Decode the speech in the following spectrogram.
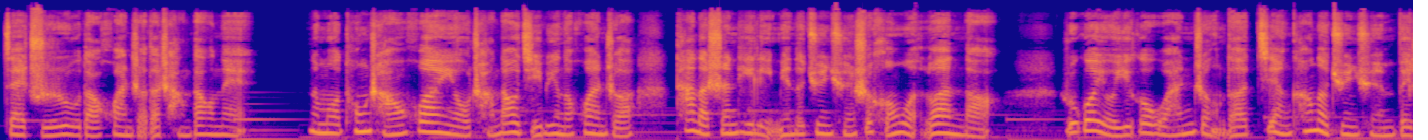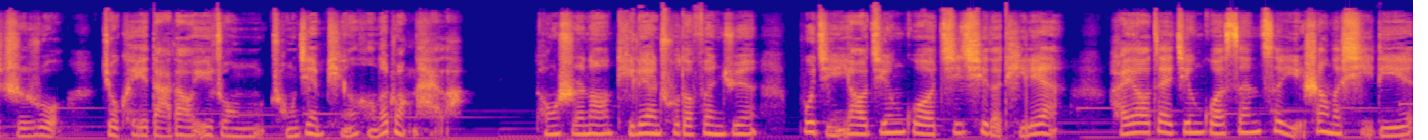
再植入到患者的肠道内。那么通常患有肠道疾病的患者，他的身体里面的菌群是很紊乱的。如果有一个完整的健康的菌群被植入，就可以达到一种重建平衡的状态了。同时呢，提炼出的粪菌不仅要经过机器的提炼，还要再经过三次以上的洗涤，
